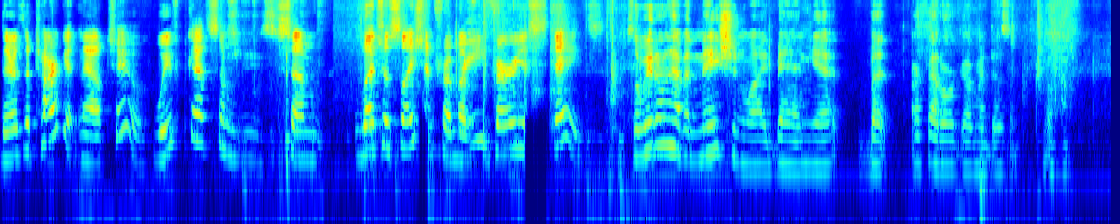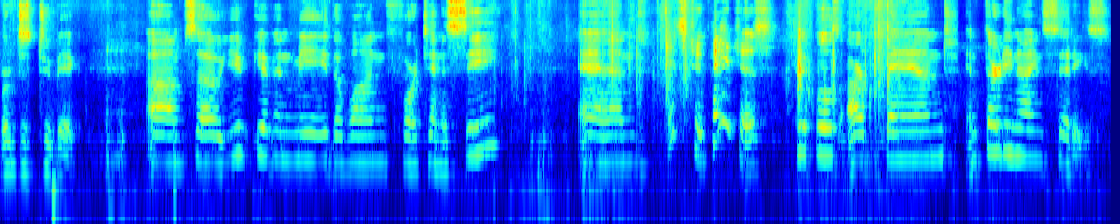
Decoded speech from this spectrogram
they're the target now too. We've got some Jeez. some legislation from a various states. So we don't have a nationwide ban yet, but our federal government doesn't. We're just too big. Um, so you've given me the one for Tennessee, and It's two pages. pit bulls are banned in 39 cities.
